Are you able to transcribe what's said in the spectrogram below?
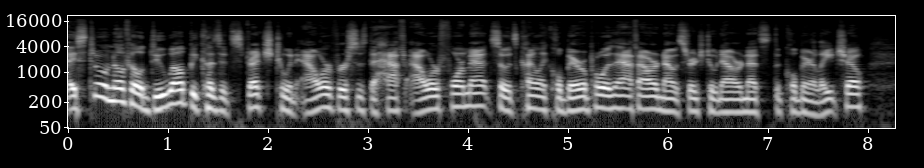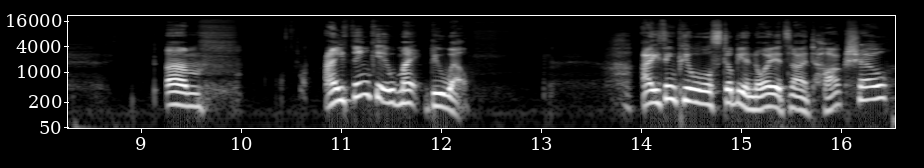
I still don't know if it'll do well because it's stretched to an hour versus the half hour format. So it's kind of like Colbert Report was a half hour. Now it's stretched to an hour, and that's the Colbert Late Show. um, I think it might do well. I think people will still be annoyed it's not a talk show.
